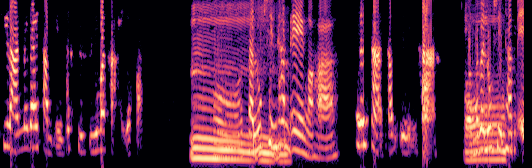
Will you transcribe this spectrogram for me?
ที่ร้านไม่ได้ทำเองก็คือซื้อมาขายอะค่ะอืมอ๋อแต่ลูกชิ้นทำเองเหรอคะใช่ค่ะทำเองค่ะอ๋อ ถ้าเป็นลูกชิ้นทำเอ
